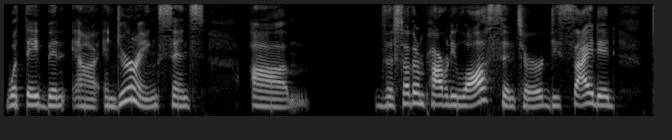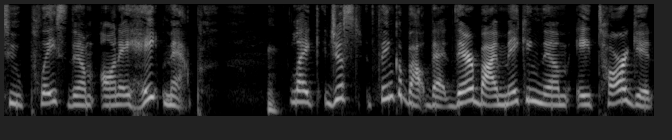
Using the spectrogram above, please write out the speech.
what they've been uh, enduring since um, the Southern Poverty Law Center decided to place them on a hate map. like, just think about that, thereby making them a target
